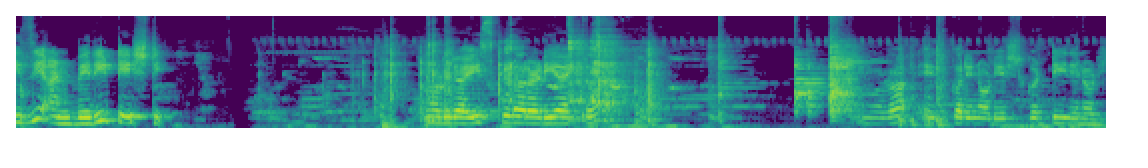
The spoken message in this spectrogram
ಈಸಿ ಆ್ಯಂಡ್ ವೆರಿ ಟೇಸ್ಟಿ. ನೋಡಿ, ರೈಸ್ ಕೂಡ ರೆಡಿ ಆಯಿತು. ಇವಾಗ ಎಗ್ ಕರಿ ನೋಡಿ, ಎಷ್ಟು ಗಟ್ಟಿ ಇದೆ ನೋಡಿ.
